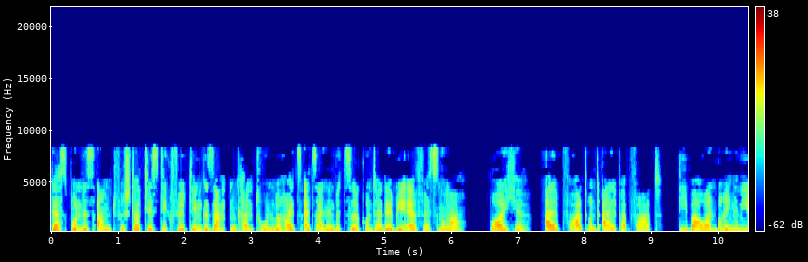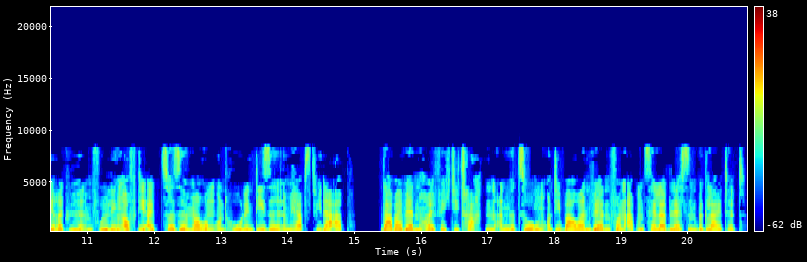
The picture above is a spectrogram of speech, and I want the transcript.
Das Bundesamt für Statistik führt den gesamten Kanton bereits als einen Bezirk unter der BFS-Nummer. Bräuche, Alpfahrt und Alpabfahrt. Die Bauern bringen ihre Kühe im Frühling auf die Alp zur Sämmerung und holen diese im Herbst wieder ab. Dabei werden häufig die Trachten angezogen und die Bauern werden von Appenzeller Blässen begleitet.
